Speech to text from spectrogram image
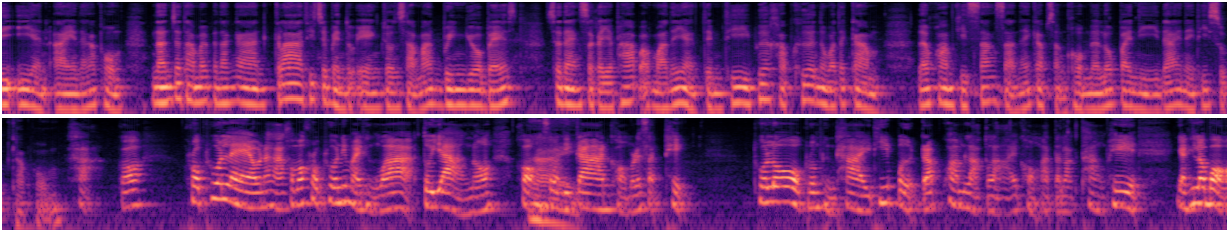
DE&I นะครับผม นั้นจะทำให้พนักงานกล้าที่จะเป็นตัวเองจนสามารถ bring your best แสดงศักยภาพออกมาได้อย่างเต็มที่เพื่อขับเคลื่อนนวัตกรรม และความคิดสร้างสารรค์ให้กับสังคมและโลกใบนี้ได้ในที่สุดครับผม ค่ะ ก็ ครบถ้วนแล้วนะคะคำว่าครบถ้วนนี่หมายถึงว่าตัวอย่างเนาะของสวัสดิการของบริษัทเทคทั่วโลกรวมถึงไทยที่เปิดรับความหลากหลายของอัตลักษณ์ทางเพศ อย่างที่เราบอก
